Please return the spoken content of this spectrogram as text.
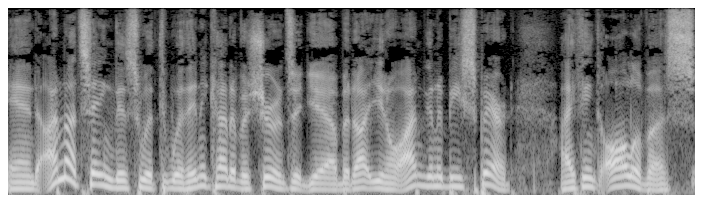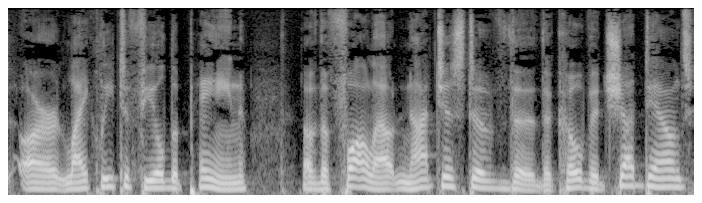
And I'm not saying this with, with any kind of assurance that, yeah, but, I, you know, I'm going to be spared. I think all of us are likely to feel the pain of the fallout, not just of the, the COVID shutdowns,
